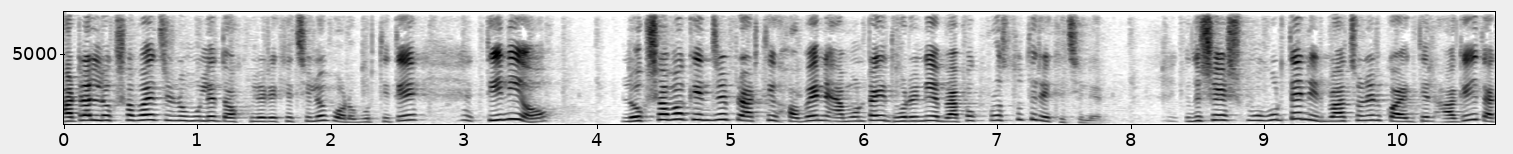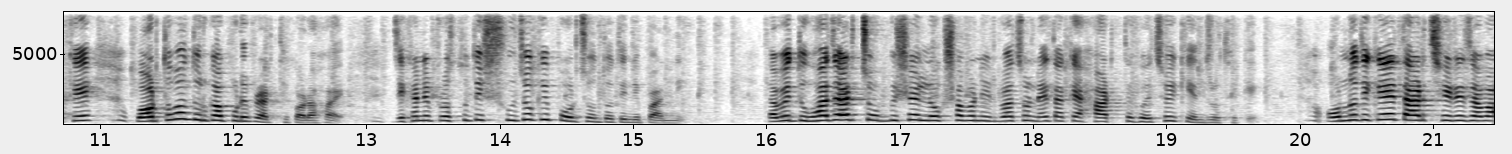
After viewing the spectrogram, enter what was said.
ঘাটাল লোকসভায় তৃণমূলে দখলে রেখেছিল পরবর্তীতে তিনিও। লোকসভা কেন্দ্রে প্রার্থী হবেন এমনটাই ধরে নিয়ে ব্যাপক প্রস্তুতি রেখেছিলেন। কিন্তু শেষ মুহূর্তে নির্বাচনের কয়েকদিন আগেই তাকে বর্ধমান দুর্গাপুরে প্রার্থী করা হয়, যেখানে প্রস্তুতির সুযোগই পর্যন্ত তিনি পাননি। তবে দু হাজার লোকসভা নির্বাচনে তাকে হারতে হয়েছে ওই কেন্দ্র থেকে। অন্যদিকে তার ছেড়ে যাওয়া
